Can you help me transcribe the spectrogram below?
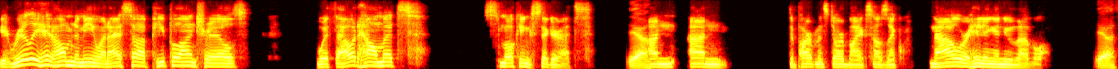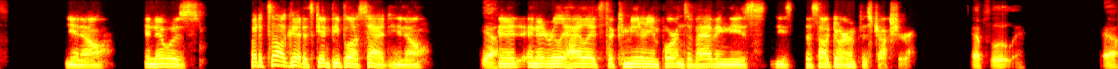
it really hit home to me when I saw people on trails without helmets smoking cigarettes. Yeah. On on department store bikes. I was like, now we're hitting a new level. Yes. You know, and it was but it's all good. It's getting people outside, you know. Yeah. And it and it really highlights the community importance of having these these this outdoor infrastructure. Absolutely. Yeah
